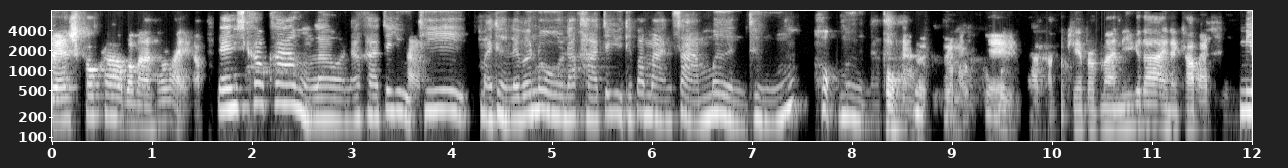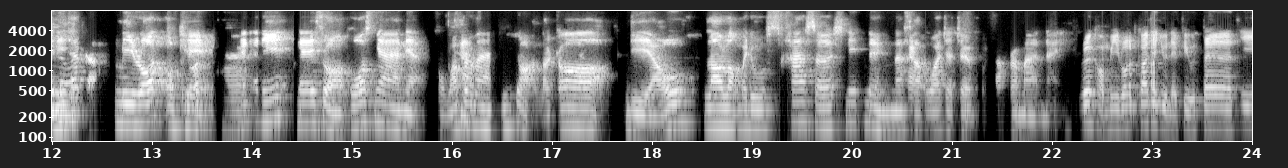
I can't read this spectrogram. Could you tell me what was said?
range คร่าวๆประมาณเท่าไหร่ครับเรนจ์คร่าวๆของเรานะคะ จะอยู่ครับที่หมายถึง revenue นะคะ จะอยู่ที่ประมาณ30,000ถึง60,000นะคะหกหมื่นประมาณโอเคหมื่นครับโอเคประมาณนี้ก็ได้นะครับครับมีอันรนี้ถถ้ากับมีรถโอเครถอ่างั้นอันนี้ในส่วนของโพสต์งานเนี่ย ผมว่าค่ะประมาณนี้ก่อนแล้วก็ เดี๋ยวเราลองไปดูค่าเซิร์ชนิดนึงนะครับ ว่าจะเจอผลลัพธ์ประมาณไหน เรื่องของมีรถก็จะอยู่ในฟิลเตอร์ที่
